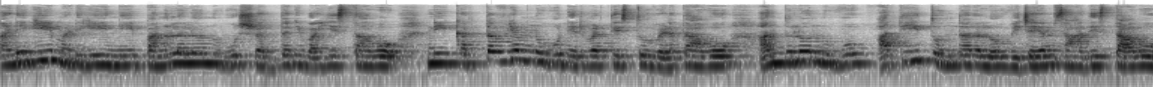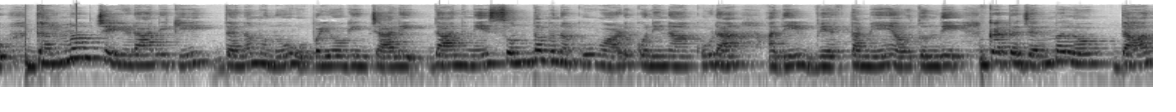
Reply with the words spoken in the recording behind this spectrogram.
అణిగి మడిగి నీ పనులలో నువ్వు శ్రద్ధని వహిస్తావో నీ కర్తవ్యం నువ్వు నిర్వర్తిస్తూ వెళతావో అందులో నువ్వు అతి తొందరలో విజయం సాధిస్తావు. ధర్మం చేయడానికి ధనమును ఉపయోగించాలి. దానిని సొంతమునకు వాడుకొనినా కూడా అది వ్యర్థమే అవుతుంది. గత జన్మలో దాన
